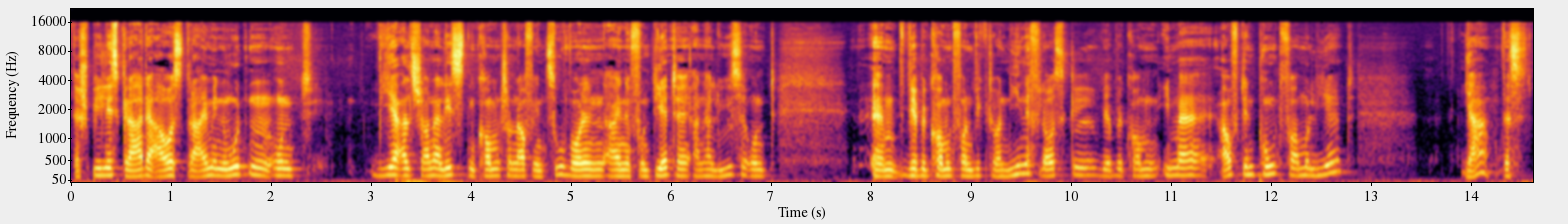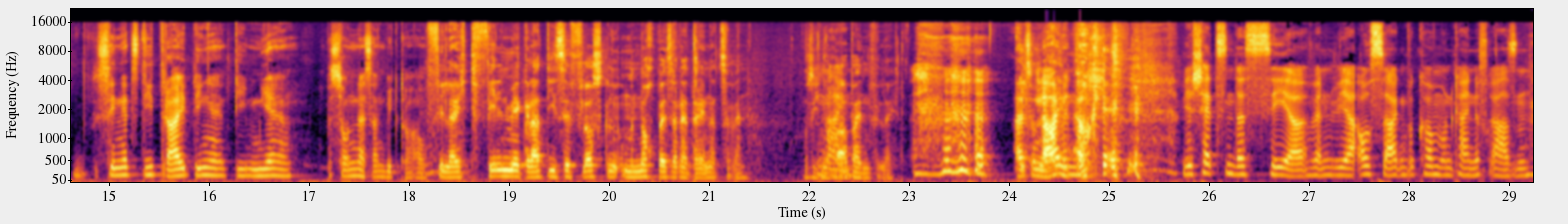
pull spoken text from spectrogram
das Spiel ist geradeaus drei Minuten und wir als Journalisten kommen schon auf ihn zu, wollen eine fundierte Analyse und ähm, wir bekommen von Victor nie eine Floskel, wir bekommen immer auf den Punkt formuliert. Ja, das sind jetzt die drei Dinge, die mir besonders an Victor auf. Vielleicht fehlen mir gerade diese Floskeln, um ein noch besserer Trainer zu werden. Muss ich nein. noch arbeiten vielleicht? also nein, nicht. okay. Wir schätzen das sehr, wenn wir Aussagen bekommen und keine Phrasen.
